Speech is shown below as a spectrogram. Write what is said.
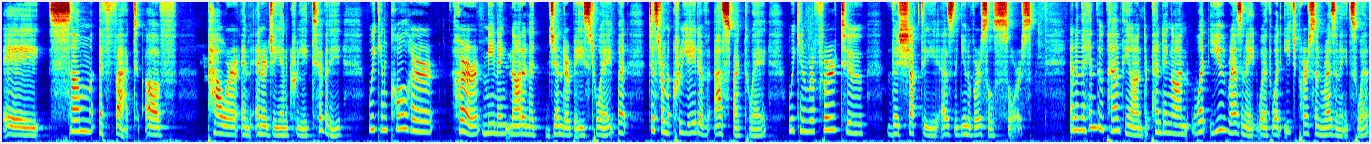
a some effect of power and energy and creativity, we can call her her, meaning not in a gender based way, but just from a creative aspect way. We can refer to the Shakti as the universal source. And in the Hindu pantheon, depending on what you resonate with, what each person resonates with,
